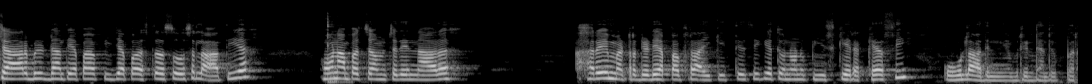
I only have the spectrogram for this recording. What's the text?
ਚਾਰ ਬ੍ਰੈਡਾਂ ਤੇ ਆਪਾਂ ਪੀਜ਼ਾ, ਪਾਸਤਾ, ਸੌਸ ਲਾਤੀ ਆ। ਹੁਣ ਆਪਾਂ ਚਮਚ ਦੇ ਨਾਲ ਹਰੇ ਮਟਰ ਜਿਹੜੇ ਆਪਾਂ ਫਰਾਈ ਕੀਤੇ ਸੀਗੇ ਤੇ ਉਹਨਾਂ ਨੂੰ ਪੀਸ ਕੇ ਰੱਖਿਆ ਸੀ, ਉਹ ਲਾ ਦਿੰਨੀ ਆ ਬ੍ਰੈਡਾਂ ਦੇ ਉੱਪਰ।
